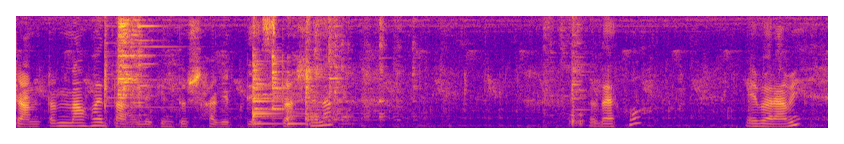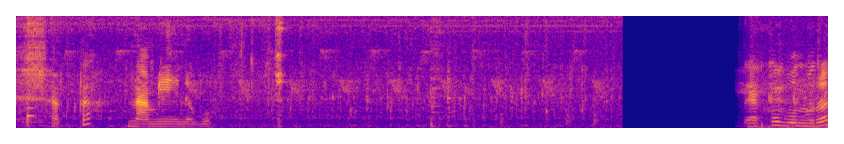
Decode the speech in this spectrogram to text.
টান টান না হয়, তাহলে কিন্তু শাকের টেস্ট আসে না। তো দেখো, এবার আমি শাকটা নামিয়ে নেব। দেখো বন্ধুরা,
